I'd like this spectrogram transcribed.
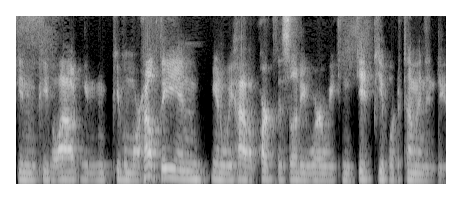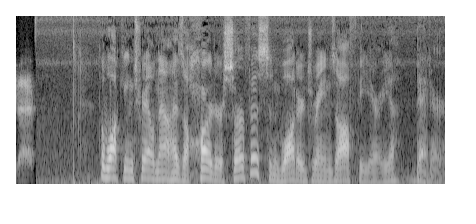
getting people out, getting people more healthy, and you know, we have a park facility where we can get people to come in and do that. The walking trail now has a harder surface and water drains off the area better.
